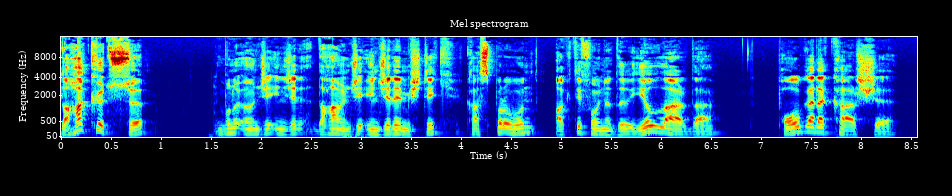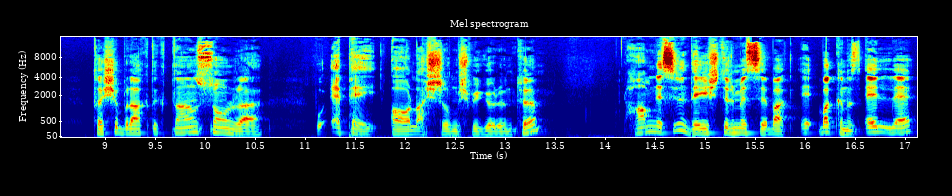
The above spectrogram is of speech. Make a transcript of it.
daha kötüsü bunu önce incele, daha önce incelemiştik. Kasparov'un aktif oynadığı yıllarda Polgar'a karşı taşı bıraktıktan sonra bu epey ağırlaştırılmış bir görüntü. Hamlesini değiştirmesi bak e, bakınız elle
